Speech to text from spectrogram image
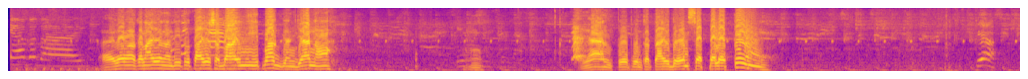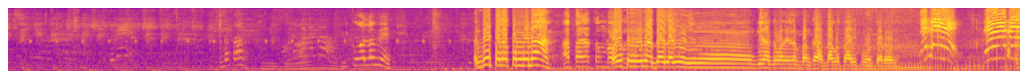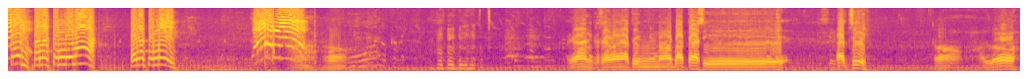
Yeah, bye-bye. ayun mga kanayon nandito tayo sa bahay ni Ipag nandyan oh Mm. Ayan, pupunta tayo doon sa Palatong. Ko alam eh. Hindi, Palatong muna. Ah, pala tong Oh, ito muna dahil lang yung, yung ginagawa nilang bangka bago tayo pumunta ron. Ito, palatong muna! Palatong eh! Oh, oh. Ayan, kasama natin yung mga bata, si Atsi. Oh, hello.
